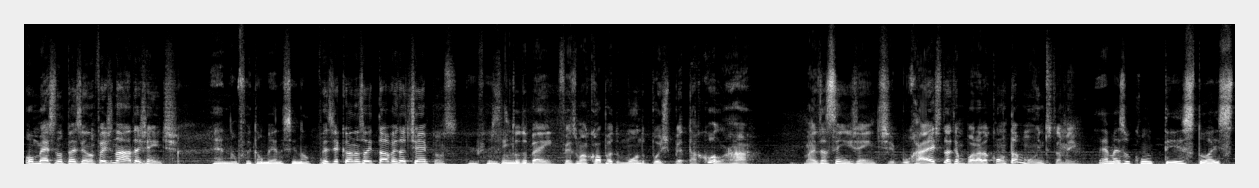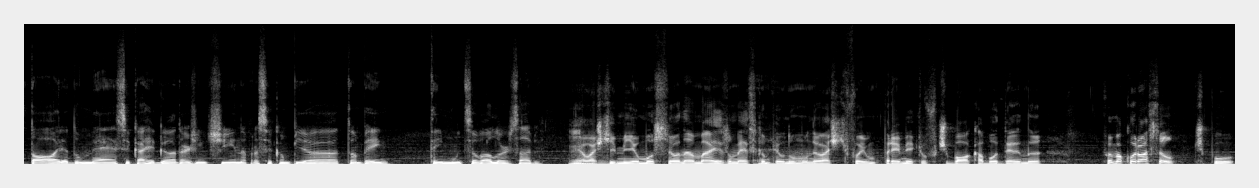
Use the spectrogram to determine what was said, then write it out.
o Messi no PSG não fez nada, gente. É, não foi tão bem assim, não. O PSG caiu nas oitavas da Champions. Perfeito. Sim. Tudo bem, fez uma Copa do Mundo, pô, espetacular. Mas assim, gente, o resto da temporada conta muito também. É, mas o contexto, a história do Messi carregando a Argentina pra ser campeã também tem muito seu valor, sabe? Eu Uhum. acho que me emociona mais o Messi campeão do mundo. Eu acho que foi um prêmio que o futebol acabou dando. Foi uma coroação. Tipo,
